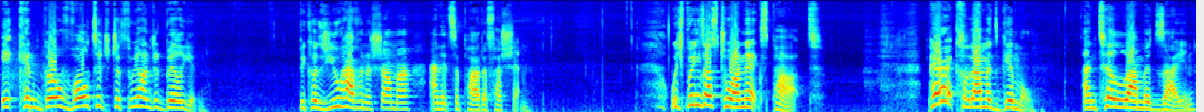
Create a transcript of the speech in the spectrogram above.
It can go voltage to 300 billion because you have an neshama and it's a part of Hashem. Which brings us to our next part. Perek Lamed Gimel until Lamed Zayin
